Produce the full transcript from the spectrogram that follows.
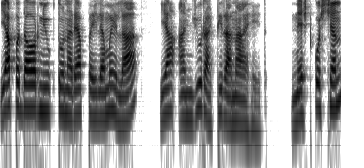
या पदावर नियुक्त होणाऱ्या पहिल्या महिला या अंजू राठी राणा आहेत. नेक्स्ट क्वेश्चन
